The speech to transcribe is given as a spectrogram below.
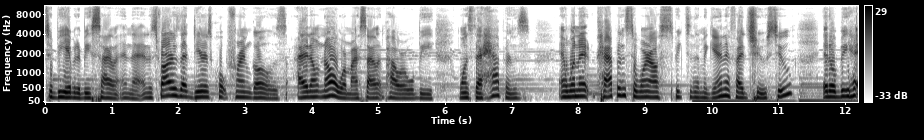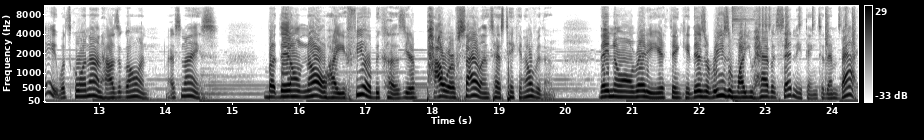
To be able to be silent in that. And as far as that dearest quote friend goes, I don't know where my silent power will be once that happens. And when it happens to where I'll speak to them again, if I choose to, it'll be, hey, what's going on? How's it going? That's nice. But they don't know how you feel because your power of silence has taken over them. They know already you're thinking, there's a reason why you haven't said anything to them back.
